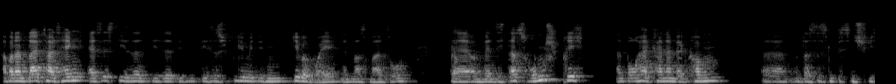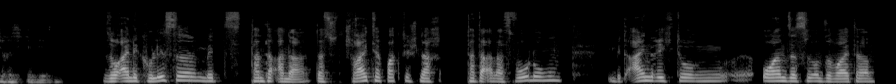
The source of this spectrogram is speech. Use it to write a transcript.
Aber dann bleibt halt hängen, es ist diese, diese, dieses Spiel mit diesem Giveaway, nennen wir es mal so. Äh, und wenn sich das rumspricht, dann braucht ja keiner mehr kommen. Äh, und das ist ein bisschen schwierig gewesen. So eine Kulisse mit Tante Anna, das schreit ja praktisch nach Tante Annas Wohnung mit Einrichtungen, äh, Ohrensessel und so weiter.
